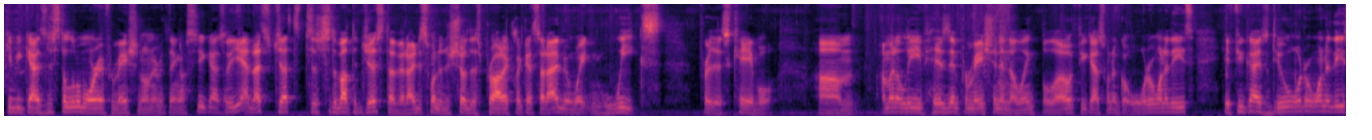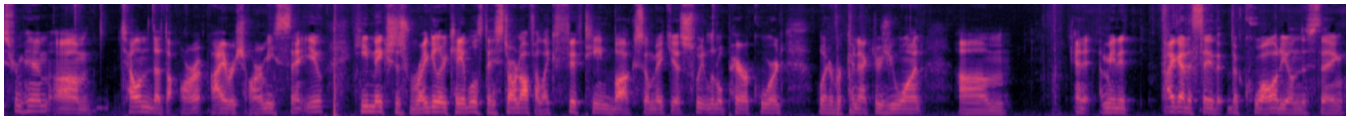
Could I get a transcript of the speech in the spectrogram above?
give you guys just a little more information on everything. I'll see you guys so yeah that's just, just about the gist of it. I just wanted to show this product. Like I said I've been waiting weeks for this cable um, I'm going to leave his information in the link below if you guys want to go order one of these. If you guys do order one of these from him, um, tell him that the Ar Irish Army sent you. He makes just regular cables. They start off at like 15 bucks. So make you a sweet little paracord, whatever connectors you want. Um, and it, I mean, it, I got to say that the quality on this thing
